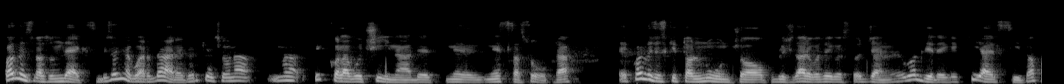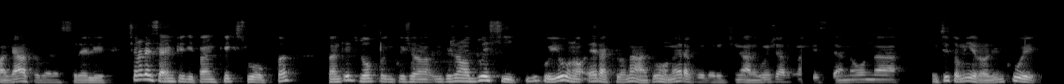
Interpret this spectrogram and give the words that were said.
Quando si fa su un DEX bisogna guardare perché c'è una, una piccola vocina de, messa sopra e quando c'è scritto annuncio o pubblicitario cose di questo genere, vuol dire che chi ha il sito ha pagato per essere lì. C'era l'esempio di PancakeSwap, PancakeSwap in cui, c'erano, in cui c'erano due siti, di cui uno era clonato, uno non era quello originale, come diceva prima Cristian, un, un sito mirror in cui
